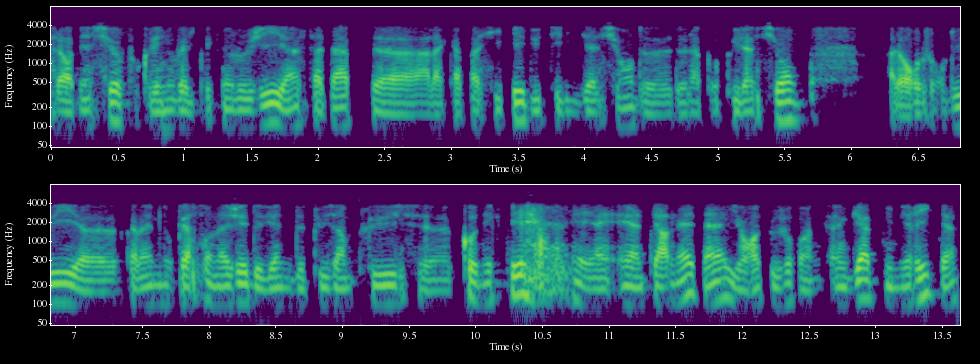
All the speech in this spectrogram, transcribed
Alors bien sûr, il faut que les nouvelles technologies hein, s'adaptent euh, à la capacité d'utilisation de, la population. Alors aujourd'hui, quand même, nos personnes âgées deviennent de plus en plus connectées et, Internet. Hein, il y aura toujours un, gap numérique hein,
